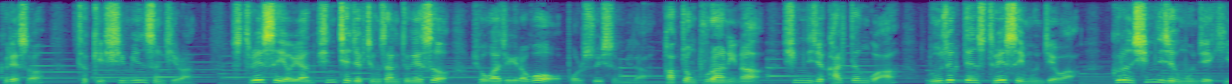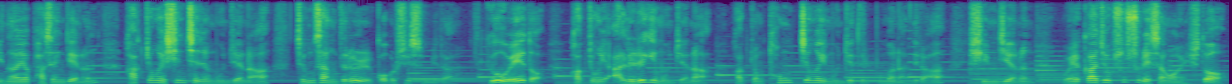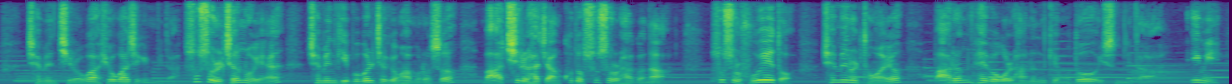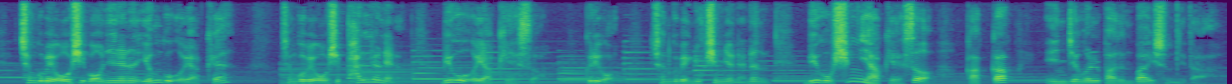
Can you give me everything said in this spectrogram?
그래서 특히 심인성 질환, 스트레스에 의한 신체적 증상 등에서 효과적이라고 볼 수 있습니다. 각종 불안이나 심리적 갈등과 누적된 스트레스의 문제와 그런 심리적 문제에 기인하여 파생되는 각종의 신체적 문제나 증상들을 꼽을 수 있습니다. 그 외에도 각종의 알레르기 문제나 각종 통증의 문제들 뿐만 아니라 심지어는 외과적 수술의 상황에서도 최면 치료가 효과적입니다. 수술 전후에 최면 기법을 적용함으로써 마취를 하지 않고도 수술을 하거나 수술 후에도 최면을 통하여 빠른 회복을 하는 경우도 있습니다. 이미 1955년에는 영국 의학회, 1958년에는 미국 의학회에서 그리고 1960년에는 미국 심리학회에서 각각 인정을 받은 바 있습니다.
